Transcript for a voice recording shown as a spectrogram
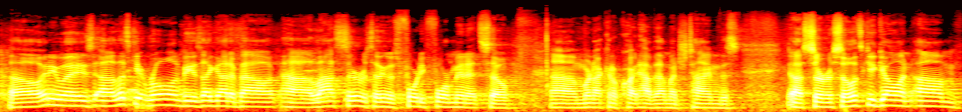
Oh, anyways, uh, let's get rolling because I got about uh, last service. I think it was 44 minutes, so um, we're not going to quite have that much time this uh, service. So let's get going. Um,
